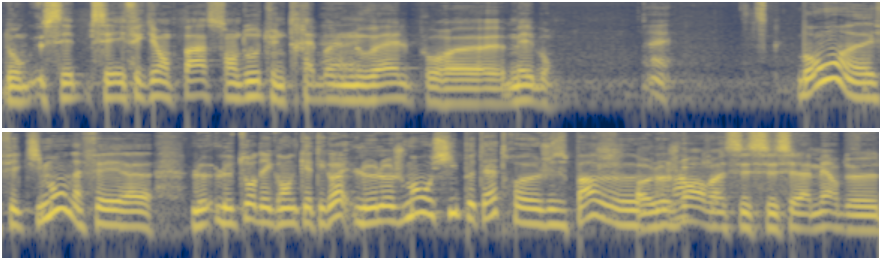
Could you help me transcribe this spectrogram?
Donc c'est effectivement pas sans doute une très bonne nouvelle pour... mais bon. Bon, euh, effectivement, on a fait euh, le, tour des grandes catégories. Le logement aussi, peut-être, euh, je ne sais pas. le logement, bah, c'est la mère de,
